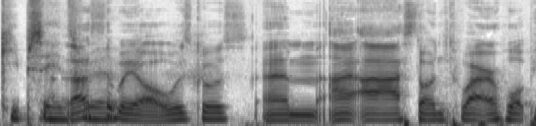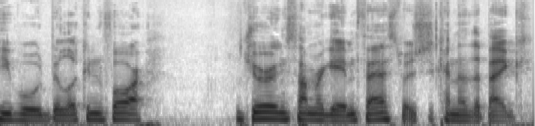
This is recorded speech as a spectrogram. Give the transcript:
keep sane. That's through the way it always goes. Um, I, I asked on Twitter what people would be looking for during Summer Game Fest, which is kind of the big.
